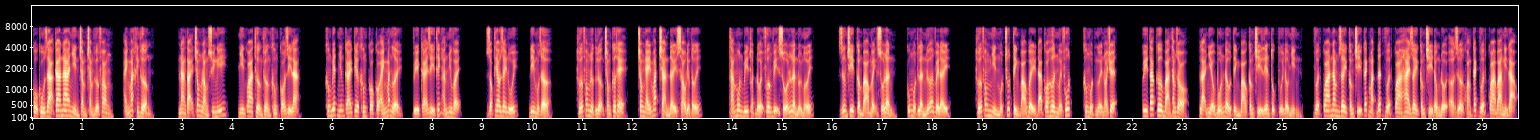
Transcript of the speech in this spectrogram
Cổ cụ dạ ca na nhìn chằm chằm hứa phong, ánh mắt khinh thường. Nàng tại trong lòng suy nghĩ, nhìn qua thường thường không có gì lạ. Không biết những cái kia không có có ánh mắt người, vì cái gì thích hắn như vậy dọc theo dây núi, đi một giờ. Hứa phong lực lượng trong cơ thể, trong nháy mắt tràn đầy sáu điểm tới. Tám môn bí thuật đổi phương vị số lần đổi mới. Dương chi cầm bảo mệnh số lần, cũng một lần nữa về đầy hứa phong nhìn một chút tình báo bảy đã có hơn mười phút, không một người nói chuyện. Quy tắc cơ bản thăm dò, lại nhiều bốn đầu tình báo cấm chỉ liên tục túi đầu nhìn, vượt qua năm giây cấm chỉ cách mặt đất vượt qua hai giây cấm chỉ đồng đội ở giữa khoảng cách vượt qua ba nghìn gạo.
